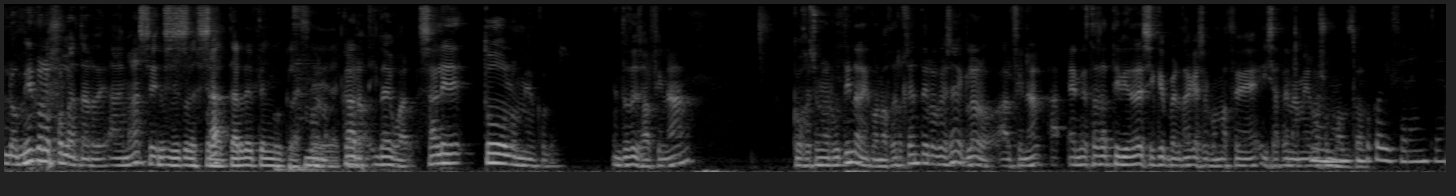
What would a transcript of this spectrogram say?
los miércoles por la tarde. Además, se, el miércoles por la tarde tengo clase Bueno, de claro, da igual. Sale todos los miércoles. Entonces, al final, coges una rutina de conocer gente, lo que sea. Y claro, al final, en estas actividades sí que es verdad que se conoce y se hacen amigos un bueno, es un montón. poco diferente.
